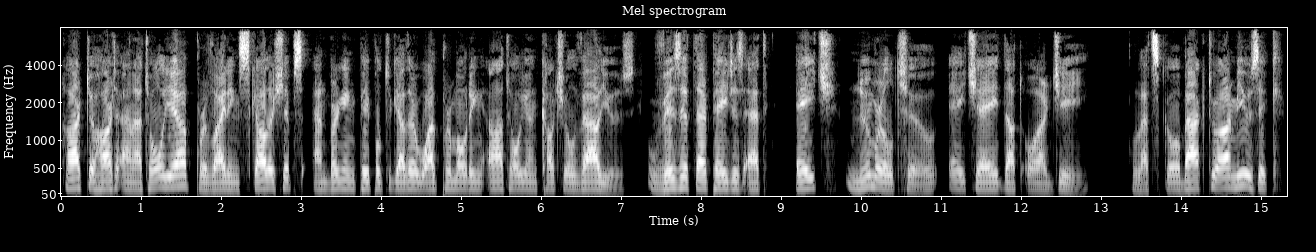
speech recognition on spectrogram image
Heart to Heart Anatolia, providing scholarships and bringing people together while promoting Anatolian cultural values. Visit their pages at h2ha.org. Let's go back to our music.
